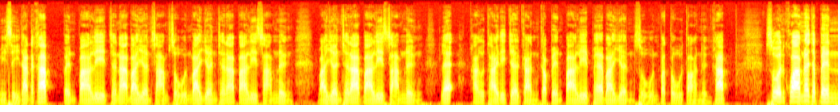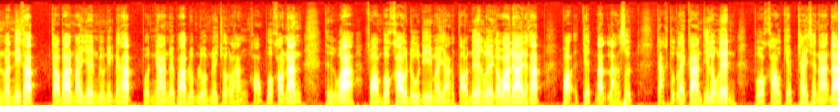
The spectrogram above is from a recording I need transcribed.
มี 4 นัดนะครับ เป็นปารีสชนะบาเยิร์น 3-0 บาเยิร์นชนะปารีส 3-1 บาเยิร์นชนะปารีส 3-1 และครั้งสุดท้ายที่เจอกันก็เป็นปารีสแพ้บาเยิร์น0 ประตูต่อ 1 ครับ ส่วนความน่าจะเป็นวันนี้ครับ เจ้าบ้านบาเยิร์นมิวนิกนะครับ ผลงานโดยภาพรวมๆในช่วงหลังของพวกเขานั้น ถือว่าฟอร์มพวกเขาดูดีมาอย่างต่อเนื่องเลยก็ว่าได้นะครับ เพราะ 7 นัดหลังสุดจากทุกรายการที่ลงเล่น พวกเขาเก็บชัยชนะได้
